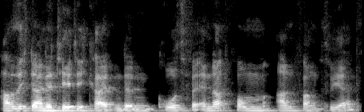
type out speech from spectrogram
Haben sich deine Tätigkeiten denn groß verändert vom Anfang zu jetzt?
